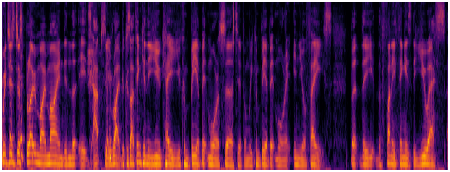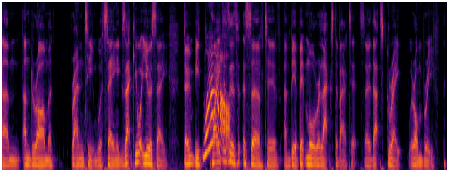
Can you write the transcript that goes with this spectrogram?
which has just blown my mind. In that it's absolutely right because I think in the UK you can be a bit more assertive and we can be a bit more in your face. But the the funny thing is the US um, Under Armour brand team were saying exactly what you were saying. Don't be Wow. quite as assertive and be a bit more relaxed about it. So that's great. We're on brief.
